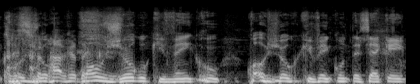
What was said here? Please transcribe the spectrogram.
Qual jogo, qual jogo que vem com. Qual jogo que vem com TC aquele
